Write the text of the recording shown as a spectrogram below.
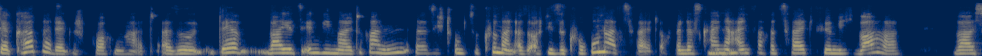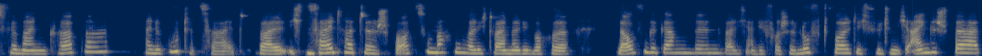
der Körper, der gesprochen hat. Also der war jetzt irgendwie mal dran, äh, sich drum zu kümmern. Also auch diese Corona-Zeit, auch wenn das keine mhm. einfache Zeit für mich war, war es für meinen Körper eine gute Zeit, weil ich mhm. Zeit hatte, Sport zu machen, weil ich dreimal die Woche laufen gegangen bin, weil ich an die frische Luft wollte. Ich fühlte mich eingesperrt.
